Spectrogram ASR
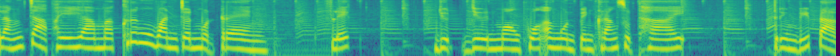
หลังจากพยายามมาครึ่งวันจนหมดแรง เฟล็กหยุดยืนมองพวงองุ่นเป็นครั้งสุดท้าย ตริมวิปาก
